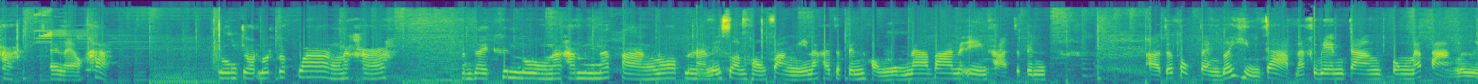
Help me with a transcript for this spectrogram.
ค่ะ ใช่แล้วค่ะโรงจอดรถก็กว้างนะคะบันไดขึ้นลงนะคะ มีหน้าต่างรอบเลยอ่าในส่วนของฝั่งนี้นะคะ จะเป็นของมุมหน้าบ้านนั่นเองค่ะ จะเป็นอา จจะตกแต่งด้วยหินกาบนะคะบริเวณกลางตรงหน้าต่างเลย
